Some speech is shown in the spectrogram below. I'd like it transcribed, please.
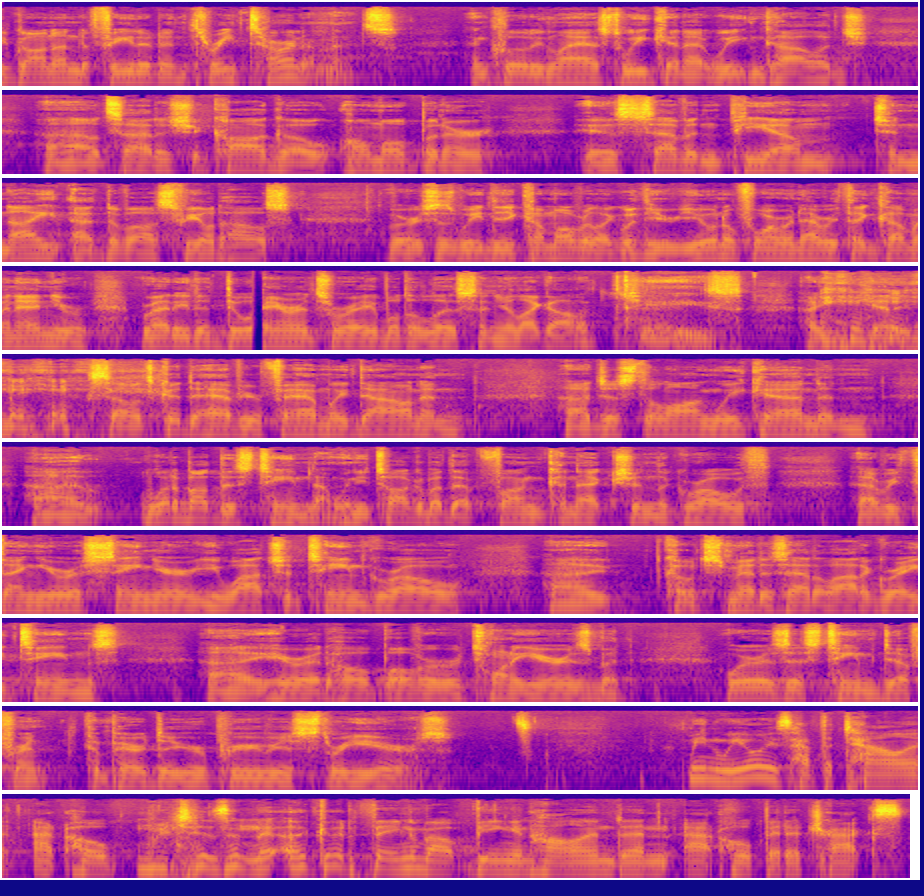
You've gone undefeated in three tournaments, including last weekend at Wheaton College uh, outside of Chicago. Home opener is 7 p.m. tonight at DeVos Fieldhouse versus we did you come over like with your uniform and everything coming in you're ready to do it. Parents were able to listen. You're like oh jeez are you kidding me? So it's good to have your family down and uh, just a long weekend. And uh, what about this team now when you talk about that fun connection the growth everything you're a senior you watch a team grow uh, coach smith has had a lot of great teams uh, here at hope over her 20 years but where is this team different compared to your previous three years I mean, we always have the talent at Hope, which isn't a good thing about being in Holland. And at Hope, it attracts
